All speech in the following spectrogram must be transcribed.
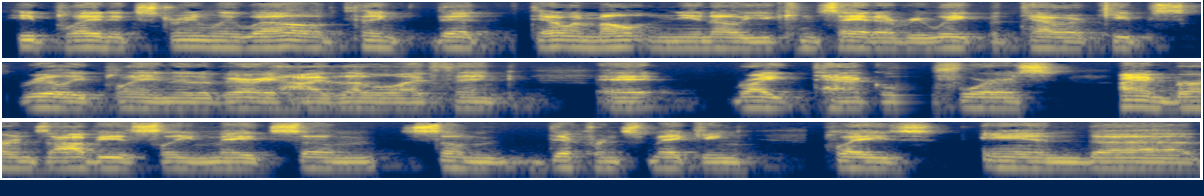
he played extremely well. I think that Taylor Moton, you know, you can say it every week, but Taylor keeps really playing at a very high level, I think, at right tackle for us. Brian Burns obviously made some some difference making plays. And uh,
